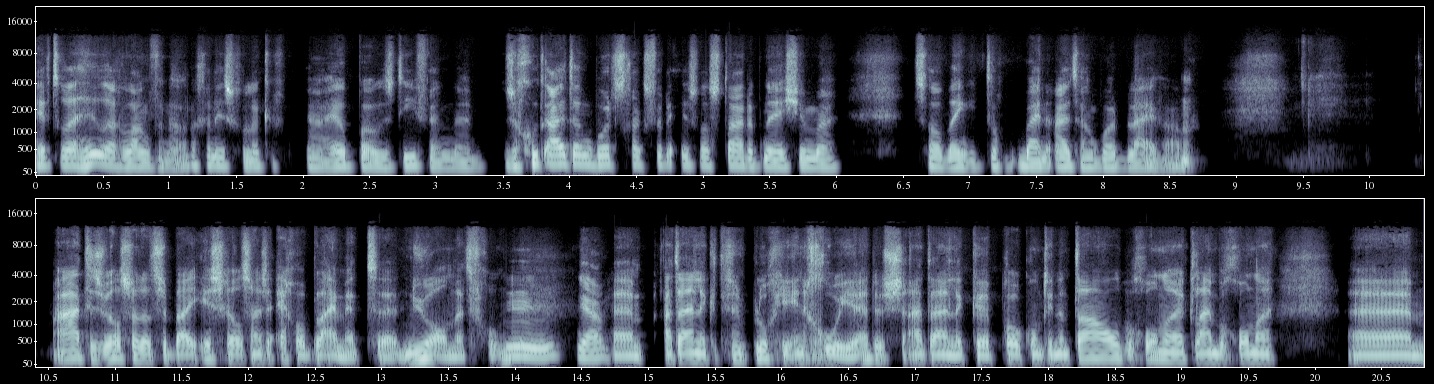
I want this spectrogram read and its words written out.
heeft er wel heel erg lang voor nodig. En is gelukkig heel positief. En eh, is een goed uithangbord straks voor de Israel Startup Nation. Maar het zal denk ik toch bij een uithangbord blijven. Maar het is wel zo dat ze bij Israël zijn ze echt wel blij met, eh, nu al met Vroom. Mm, ja, Ehm, uiteindelijk, het is een ploegje in groei. Hè? Dus uiteindelijk eh, pro-continentaal begonnen, klein begonnen. Ehm,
